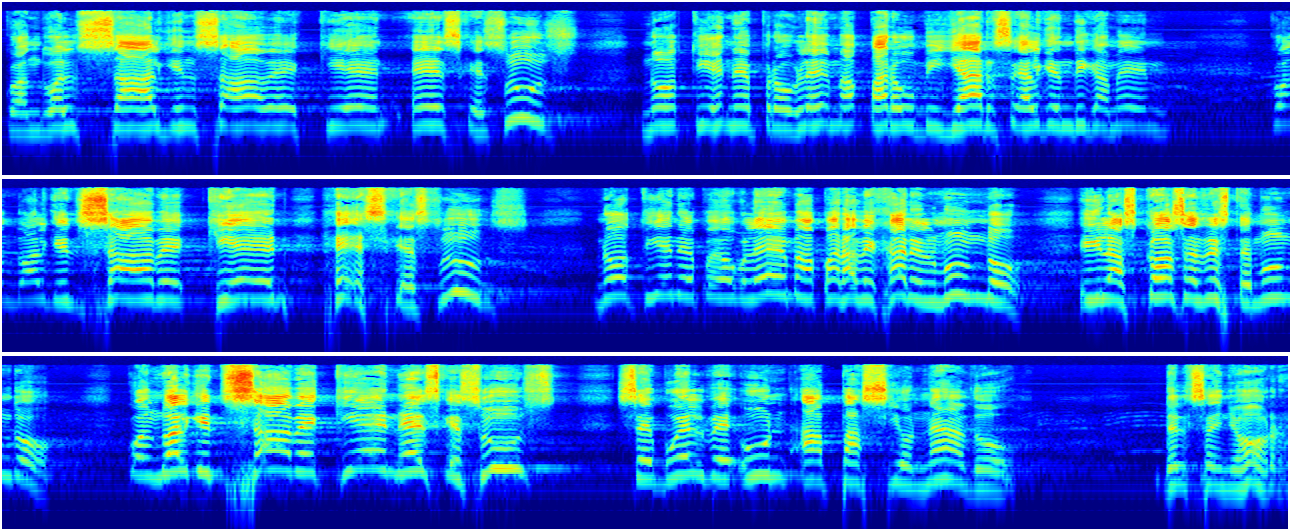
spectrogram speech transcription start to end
Cuando alguien sabe quién es Jesús, no tiene problema para humillarse. Alguien diga amén. Cuando alguien sabe quién es Jesús, no tiene problema para dejar el mundo y las cosas de este mundo cuando alguien sabe quién es Jesús, se vuelve un apasionado del Señor.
